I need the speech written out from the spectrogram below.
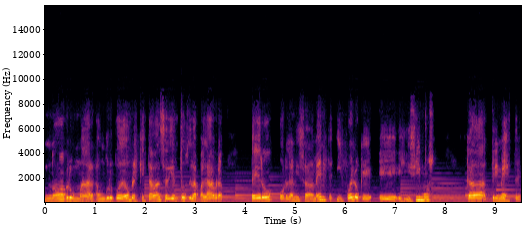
no abrumar a un grupo de hombres que estaban sedientos de la palabra, pero organizadamente. Y fue lo que eh, hicimos cada trimestre,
